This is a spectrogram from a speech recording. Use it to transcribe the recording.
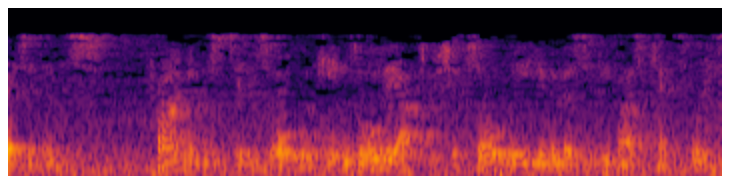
presidents, prime ministers, all the kings, all the archbishops, all the university vice chancellors,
